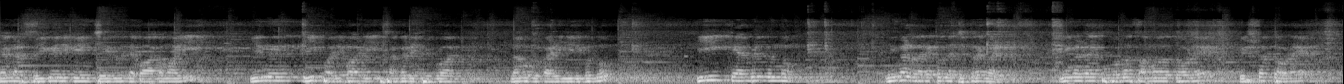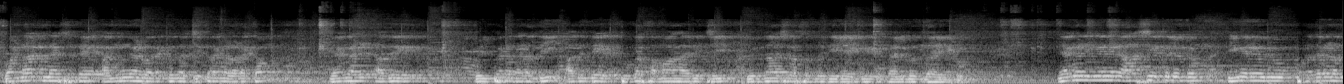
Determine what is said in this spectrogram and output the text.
ഞങ്ങൾ സ്വീകരിക്കുകയും ചെയ്തതിന്റെ ഭാഗമായി ഇന്ന് ഈ പരിപാടി സംഘടിപ്പിക്കുവാൻ നമുക്ക് കഴിഞ്ഞിരിക്കുന്നു. ഈ ക്യാമ്പിൽ നിന്നും നിങ്ങൾ വരക്കുന്ന ചിത്രങ്ങൾ നിങ്ങളുടെ പൂർണ സമ്മതത്തോടെ ഇഷ്ടത്തോടെ വണ്ണാട്ട് നാഷന്റെ അംഗങ്ങൾ വരക്കുന്ന ചിത്രങ്ങളടക്കം ഞങ്ങൾ അത് വിൽപ്പന നടത്തി അതിന്റെ തുക സമാഹരിച്ച് ദുരിതാശ്വാസ നിധിയിലേക്ക് നൽകുന്നതായിരിക്കും. ഞങ്ങൾ ഇങ്ങനെ ഒരു ആശയത്തിലേക്കും ഇങ്ങനെ ഒരു പ്രചരണം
